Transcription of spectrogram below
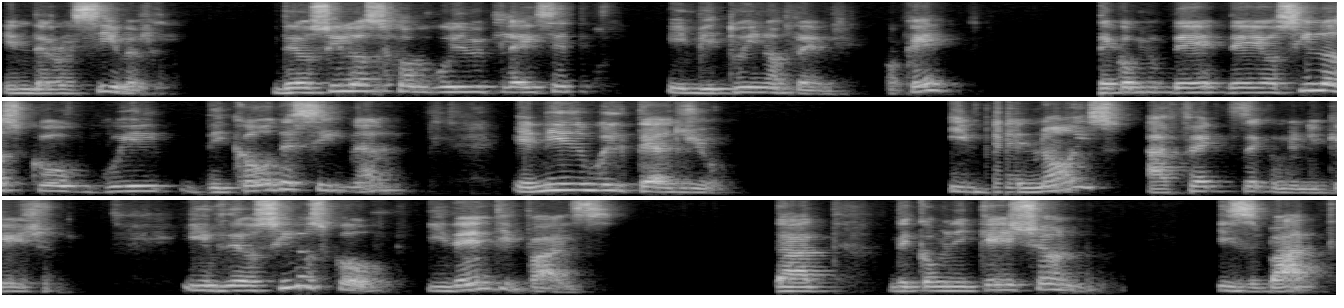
and the receiver the oscilloscope will be placed in between of them, okay? The, the, the oscilloscope will decode the signal and it will tell you if the noise affects the communication. If the oscilloscope identifies that the communication is bad,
